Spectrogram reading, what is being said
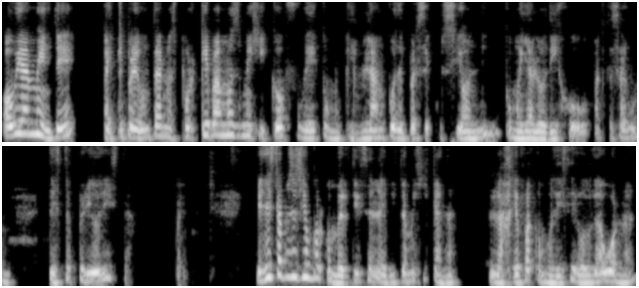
Obviamente, hay que preguntarnos por qué Vamos México fue como que el blanco de persecución, como ella lo dijo Marta Sagún, de esta periodista. En esta posición por convertirse en la Evita mexicana, la jefa, como dice Olga Warner,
